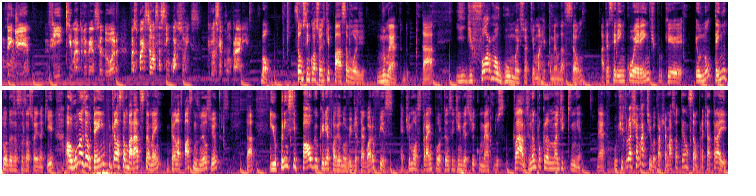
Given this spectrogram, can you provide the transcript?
entendi. Vi que o método vencedor, mas quais são essas cinco ações que você compraria? Bom, são cinco ações que passam hoje no método, tá? E de forma alguma isso aqui é uma recomendação, até seria incoerente, porque eu não tenho todas essas ações aqui. Algumas eu tenho, porque elas estão baratas também, então elas passam nos meus filtros, tá? E o principal que eu queria fazer no vídeo até agora eu fiz, é te mostrar a importância de investir com métodos claros, e não procurando uma diquinha, né? O título é chamativo, é para chamar sua atenção, para te atrair.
